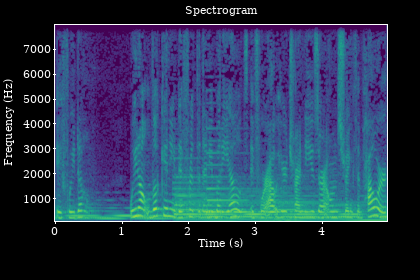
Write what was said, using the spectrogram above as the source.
if we don't. We don't look any different than anybody else if we're out here trying to use our own strength and power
